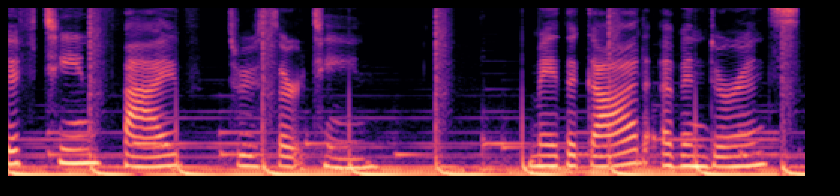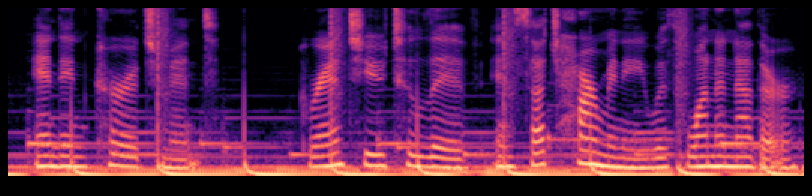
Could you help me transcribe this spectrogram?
15 5 through 13. May the God of endurance and encouragement grant you to live in such harmony with one another,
